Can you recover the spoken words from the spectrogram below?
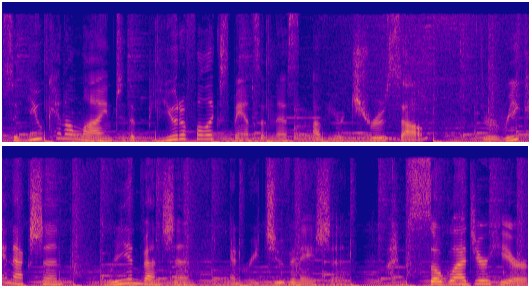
so you can align to the beautiful expansiveness of your true self through reconnection, reinvention, and rejuvenation. I'm so glad you're here.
